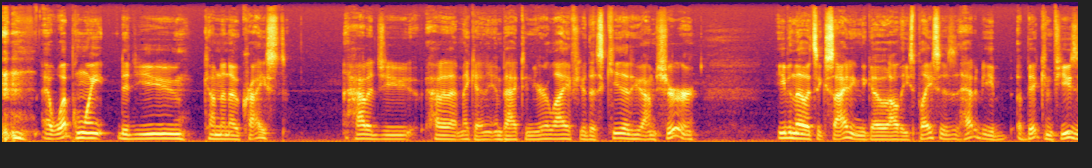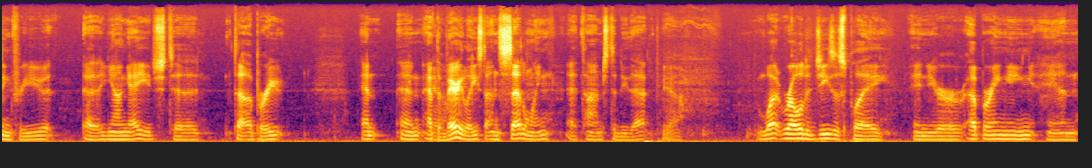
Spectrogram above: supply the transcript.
at what point did you come to know Christ? How did you? How did that make an impact in your life? You're this kid who I'm sure, even though it's exciting to go all these places, it had to be a, a bit confusing for you at, at a young age to to uproot, and and at the very least, unsettling at times to do that. Yeah. What role did Jesus play in your upbringing, and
